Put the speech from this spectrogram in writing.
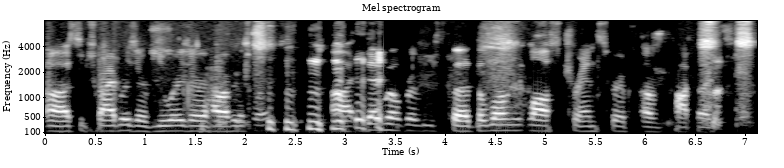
uh, subscribers or viewers or however this works, uh, then we'll release the the long lost transcript of Pop Tarts.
